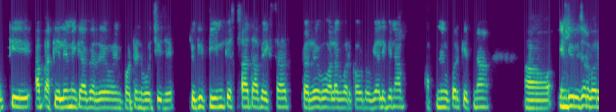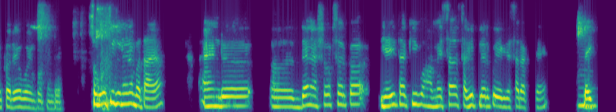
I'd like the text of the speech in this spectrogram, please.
so, कि आप अकेले में क्या कर रहे हो इम्पोर्टेंट वो चीज़ है क्योंकि टीम के साथ आप एक साथ कर रहे हो वो अलग वर्कआउट हो गया लेकिन आप अपने ऊपर कितना इंडिविजुअल वर्क कर रहे हो वो इम्पोर्टेंट है। सो so, वो चीज़ उन्होंने बताया। एंड देन अशोक सर का यही था कि वो हमेशा सभी प्लेयर को एक जैसा रखते हैं। लाइक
